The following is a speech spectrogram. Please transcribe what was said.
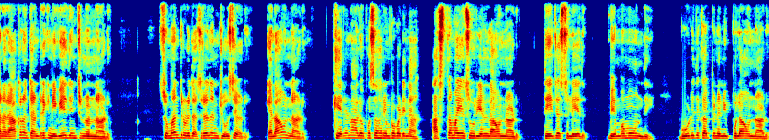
తన రాకను తండ్రికి నివేదించనున్నాడు. సుమంత్రుడు దశరథను చూశాడు. ఎలా ఉన్నాడు? కిరణాలు ఉపసంహరింపబడిన అస్తమయ సూర్యంలా ఉన్నాడు. తేజస్సు లేదు. బింబము ఉంది. బూడిద కప్పిన నిప్పులా ఉన్నాడు.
